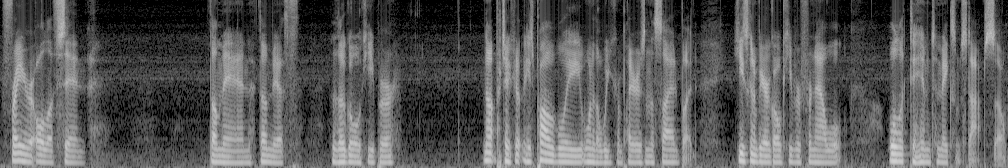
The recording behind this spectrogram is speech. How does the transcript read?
Freyr Olafsson, the man, the myth, the goalkeeper. Not particularly, he's probably one of the weaker players in the side, but he's going to be our goalkeeper for now. We'll we'll look to him to make some stops. So,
